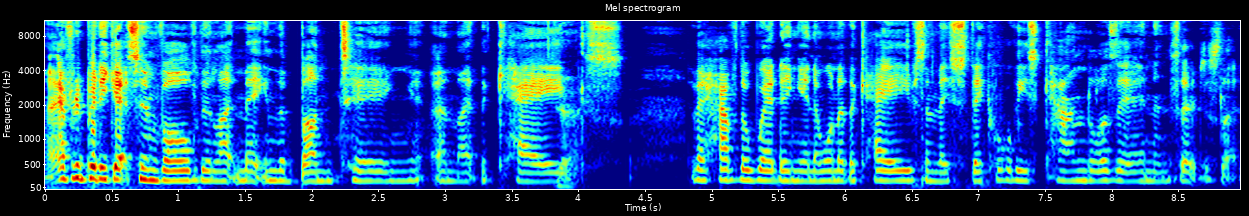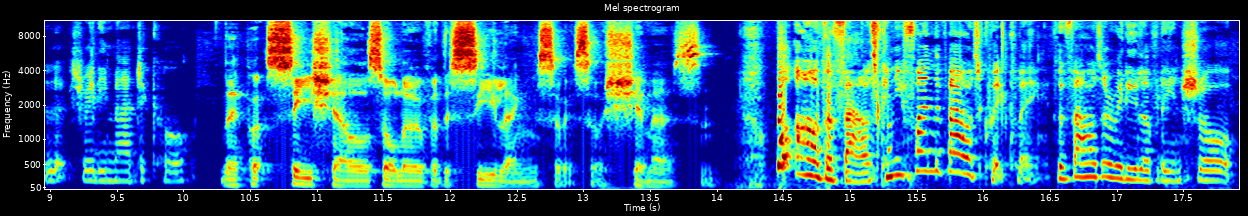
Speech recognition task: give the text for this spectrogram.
Everybody gets involved in like making the bunting and like the cakes. They have the wedding in one of the caves and they stick all these candles in and so it just like looks really magical. They put seashells all over the ceiling, so it sort of shimmers. And... What are the vows? Can you find the vows quickly? The vows are really lovely and short.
